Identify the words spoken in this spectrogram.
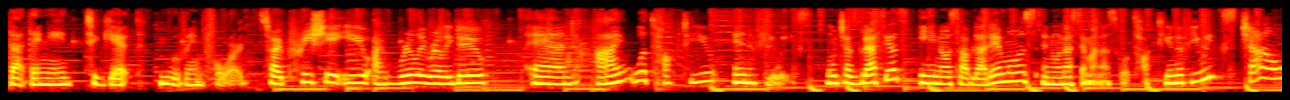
that they need to get moving forward. So I appreciate you. I really, really do. And I will talk to you in a few weeks. Muchas gracias y nos hablaremos en unas semanas. We'll talk to you in a few weeks. Ciao.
